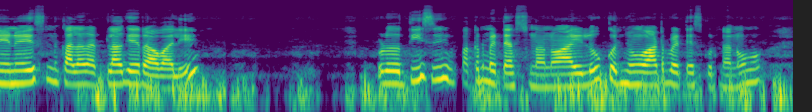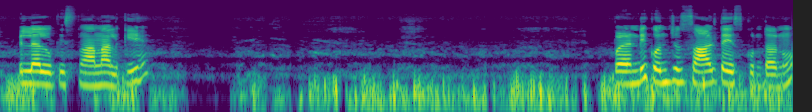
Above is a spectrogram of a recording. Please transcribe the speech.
నేను వేసిన కలర్ అట్లాగే రావాలి. ఇప్పుడు తీసి పక్కన పెట్టేస్తున్నాను. ఆయిల్ కొంచెం వాటర్ పెట్టేసుకుంటాను పిల్లలకి స్నానాలకి. ఇప్పుడండి కొంచెం సాల్ట్ వేసుకుంటాను.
